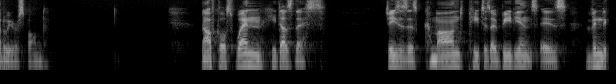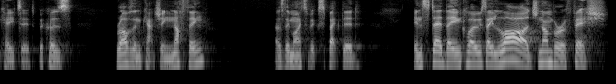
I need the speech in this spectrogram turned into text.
do we respond? Now, of course, when he does this, Jesus' command, Peter's obedience is vindicated because rather than catching nothing, as they might have expected, instead they enclosed a large number of fish.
